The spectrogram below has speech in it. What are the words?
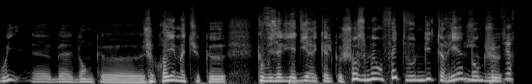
Oui, euh, ben, donc euh, je croyais Mathieu que, que vous alliez dire quelque chose, mais en fait vous ne dites rien, Je donc peux je... dire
